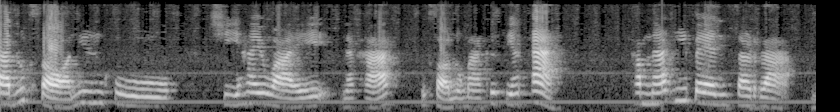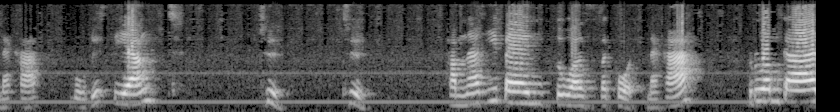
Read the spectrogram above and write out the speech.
ตามลูกศรที่คุณครูชี้ให้ไว้นะคะ ลูกศรลงมาคือเสียง at ทำหน้าที่เป็นสระนะคะ บวกด้วยเสียง t ถทำหน้าที่เป็นตัวสะกดนะคะ รวมกัน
